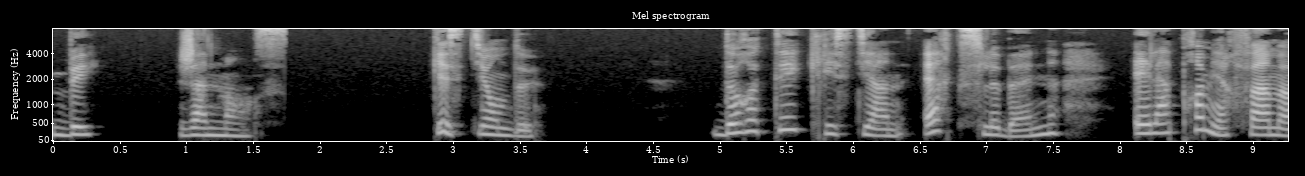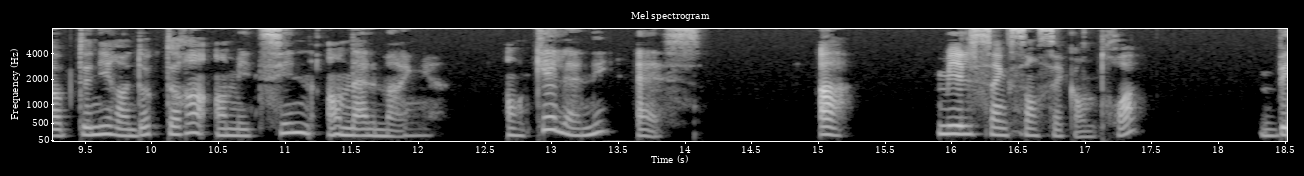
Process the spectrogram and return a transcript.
B. Jeanne Mance. Question 2. Dorothée Christiane Erxleben est la première femme à obtenir un doctorat en médecine en Allemagne. En quelle année est-ce? A. 1553 B.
